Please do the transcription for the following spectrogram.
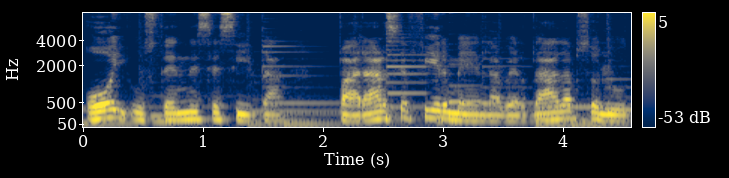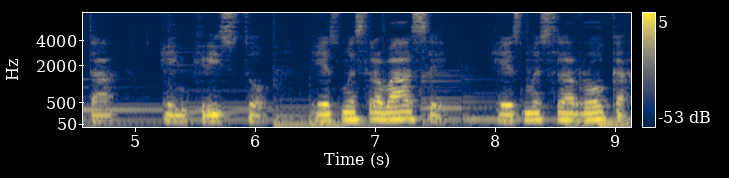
Hoy usted necesita pararse firme en la verdad absoluta en Cristo. Es nuestra base, es nuestra roca.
